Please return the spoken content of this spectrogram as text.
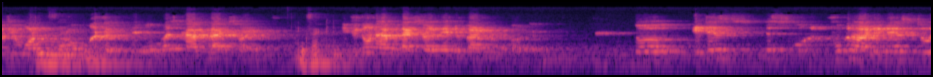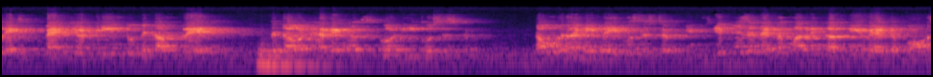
if you want to grow Exactly. then you must have black soil. Exactly. If you don't have black soil, then you can't. So it is this fool, foolhardiness to expect your team to become great without having a good ecosystem. Now, what do I mean by ecosystem? If, if a network marketing company where the boss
